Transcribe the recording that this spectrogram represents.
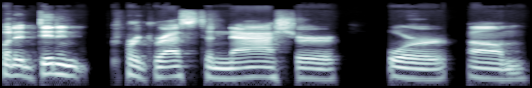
but it didn't progress to NASH or or um,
